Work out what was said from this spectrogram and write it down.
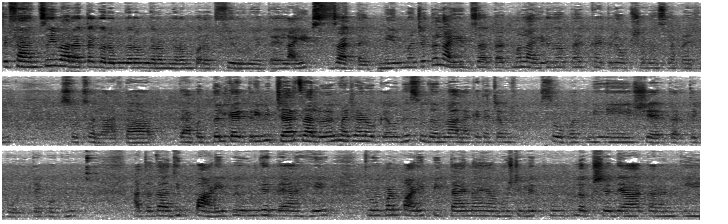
ते फॅनचंही वारं आता गरम गरम गरम गरम परत फिरून येत आहे. लाईट्स जात आहेत. मेन म्हणजे तर लाइट जात आहेत. मग लाइट जात आहेत काहीतरी ऑप्शन असला पाहिजे. सो चला आता त्याबद्दल काहीतरी विचार चालू आहे माझ्या डोक्यामध्ये. सुधन्वा आला की त्याच्या सोबत मी हे शेअर करते बोलते बघू. आता तर आधी पाणी पिऊन घेते आहे. तुम्ही पण पाणी पिताय ना या गोष्टीकडे खूप लक्ष द्या कारण की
